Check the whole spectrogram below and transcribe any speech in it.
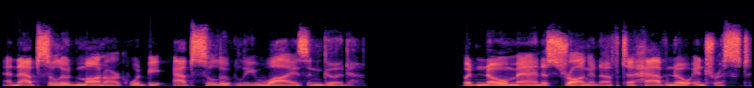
An absolute monarch would be absolutely wise and good. But no man is strong enough to have no interest.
